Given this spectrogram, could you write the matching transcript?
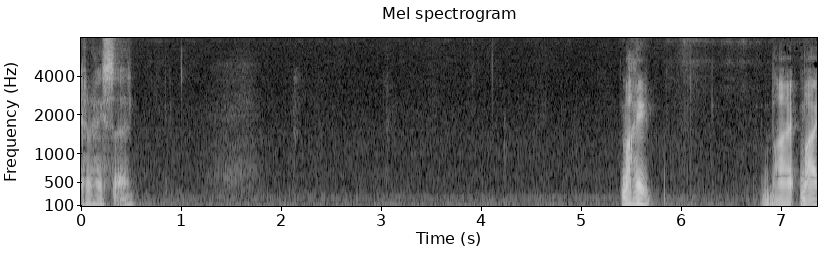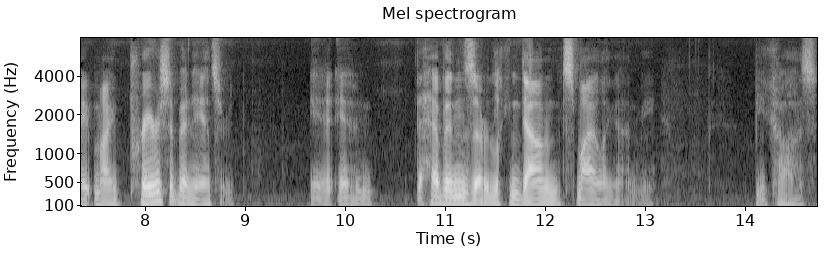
and I said, my, my, my, my prayers have been answered. And, and the heavens are looking down and smiling on me because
